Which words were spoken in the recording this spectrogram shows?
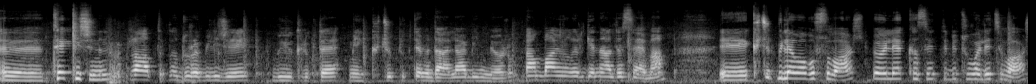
e, tek kişinin rahatlıkla durabileceği büyüklükte mi küçüklükte mi derler bilmiyorum. Ben banyoları genelde sevmem. E, küçük bir lavabosu var. Böyle kasetli bir tuvaleti var.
